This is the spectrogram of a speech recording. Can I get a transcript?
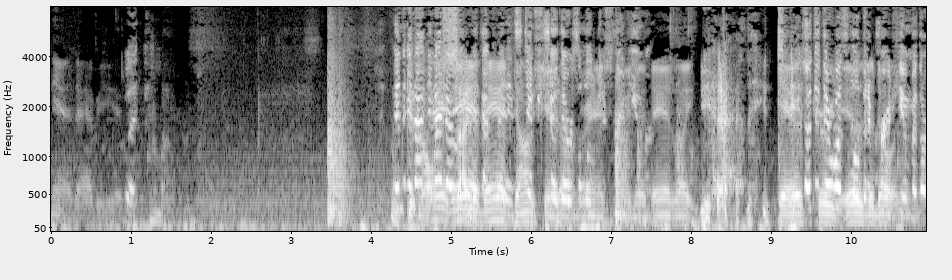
Yeah, the happy. But and, and, I, and I They know had- that they had dumb Stimpy show there was a little bit of crude Stimpy, but humor. they had like Yeah, they did. it was So there crude- was a it little bit of crude adult humor there.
